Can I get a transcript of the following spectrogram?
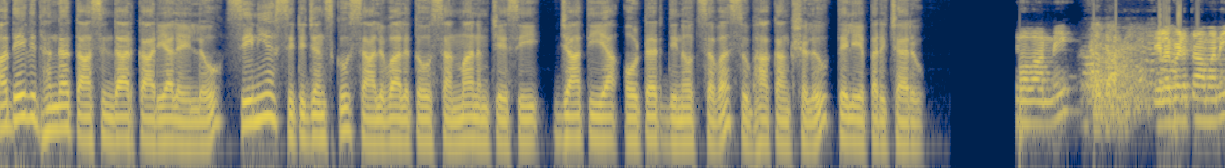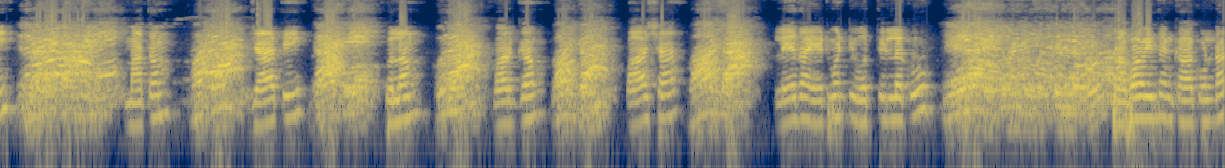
అదేవిధంగా తహసీల్దార్ కార్యాలయంలో సీనియర్ సిటిజన్స్కు శాలువాలతో సన్మానం చేసి జాతీయ ఓటర్ దినోత్సవ శుభాకాంక్షలు తెలియపరిచారు. నిలబెడతామని మతం జాతి కులం వర్గం భాష లేదా ఎటువంటి ఒత్తిళ్ళకు ప్రభావితం కాకుండా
